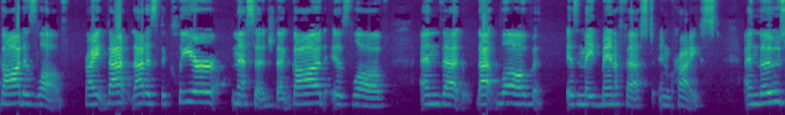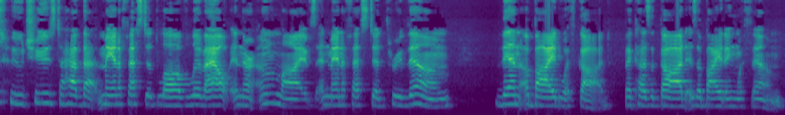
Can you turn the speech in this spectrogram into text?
God is love, right? That that is the clear message that God is love and that that love is made manifest in Christ. And those who choose to have that manifested love live out in their own lives and manifested through them then abide with God because God is abiding with them.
